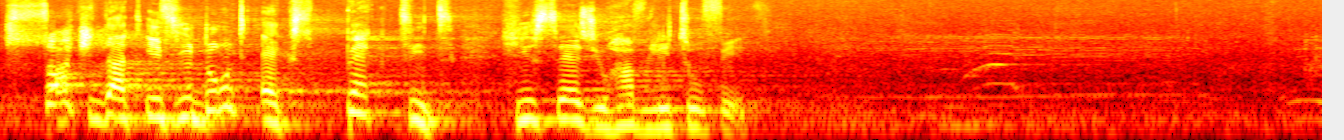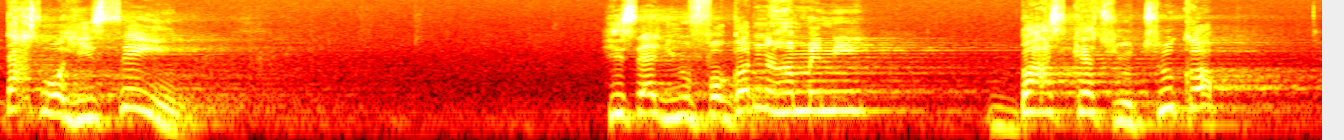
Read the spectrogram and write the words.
such that if you don't expect it, he says you have little faith. That's what he's saying. He said, You've forgotten how many baskets you took up?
